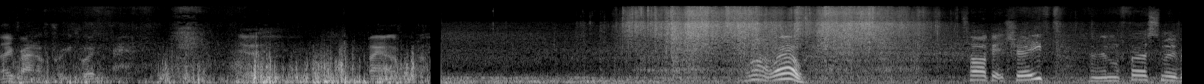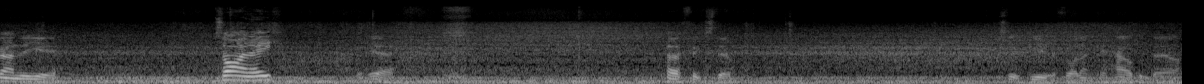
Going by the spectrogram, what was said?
they ran off pretty quick. Yeah, bang out of water. Right, well, target achieved, and then my first smoothhound of the year. Tiny, but yeah, perfect still. Absolutely beautiful, I don't care how big they are.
